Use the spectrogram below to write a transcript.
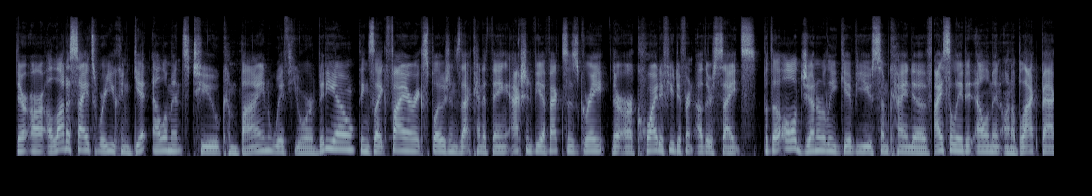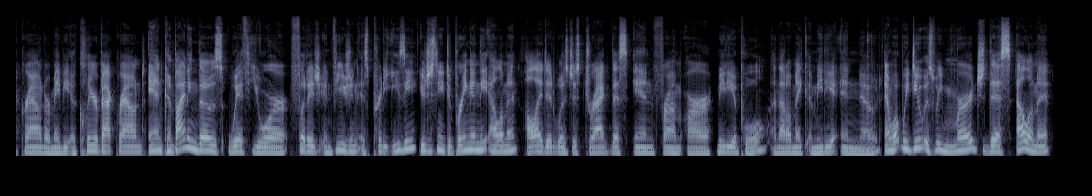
There are a lot of sites where you can get elements to combine with your video, things like fire, explosions, that kind of thing. Action VFX is great. There are quite a few different other sites, but they'll all generally give you some kind of isolated element on a black black background or maybe a clear background. And combining those with your footage in Fusion is pretty easy. You just need to bring in the element. All I did was just drag this in from our media pool and that'll make a media in node. And what we do is we merge this element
